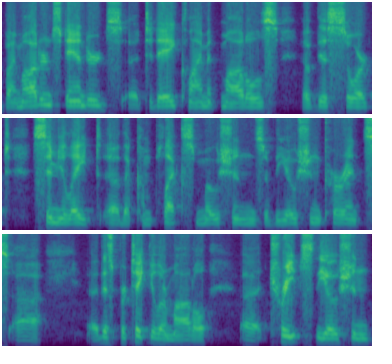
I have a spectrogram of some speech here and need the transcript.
by modern standards. Uh, today climate models of this sort simulate uh, the complex motions of the ocean currents. Uh, this particular model treats the ocean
